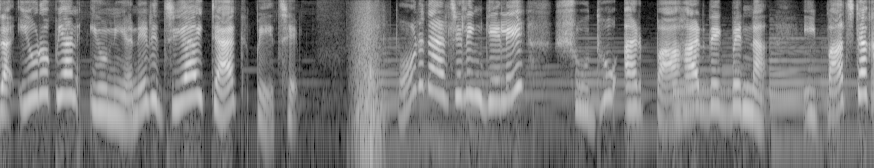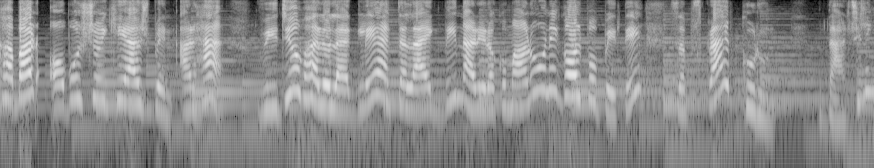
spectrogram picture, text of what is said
যা ইউরোপিয়ান ইউনিয়নের জিআই ট্যাগ পেয়েছে। এরপর দার্জিলিং গেলে শুধু আর পাহাড় দেখবেন না, এই পাঁচটা খাবার অবশ্যই খেয়ে আসবেন। আর হ্যাঁ ভিডিও ভালো লাগলে একটা লাইক দিন আর এরকম আরও অনেক গল্প পেতে সাবস্ক্রাইব করুন। দার্জিলিং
